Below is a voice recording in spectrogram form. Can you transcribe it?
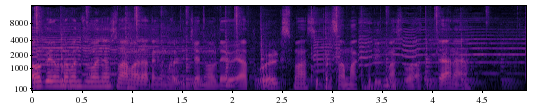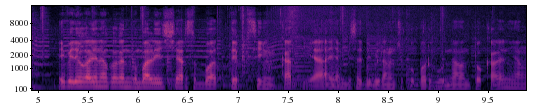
Oke teman-teman semuanya selamat datang kembali di channel Dewi Artworks Masih bersama aku Dimas Wardana. Di video kali ini aku akan kembali share sebuah tips singkat ya Yang bisa dibilang cukup berguna untuk kalian yang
